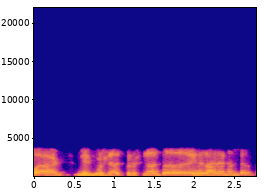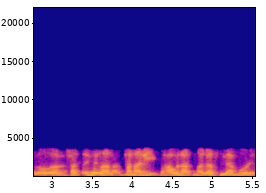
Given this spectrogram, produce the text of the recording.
पण कृष्ण कृष्णाचं हे झाल्यानंतर तो हे झाला. मनाने भावनात्मक असल्यामुळे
